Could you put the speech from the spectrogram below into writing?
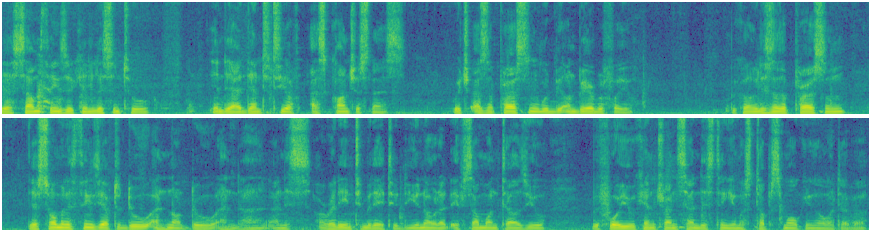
There are some things you can listen to in the identity of as consciousness, which as a person would be unbearable for you. Because when you listen as a person, there's so many things you have to do and not do, and uh, and it's already intimidated. You know that if someone tells you before you can transcend this thing, you must stop smoking or whatever,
